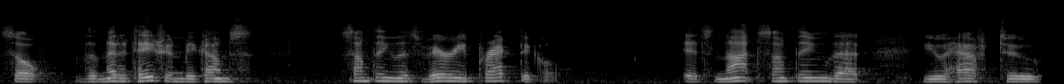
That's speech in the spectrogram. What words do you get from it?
So the meditation becomes something that's very practical. It's not something that you have to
